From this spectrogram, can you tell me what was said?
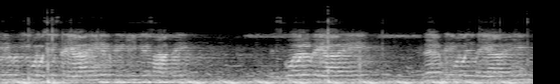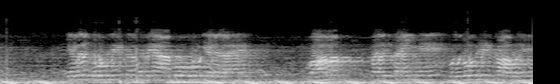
टीम की कोचेज तैयार है, अपनी टीम के साथ में स्कोर तैयार है रेफरी कोचेज तैयार है। केवल दो मिनट का समय आपको वो दिया जा रहा है। वहाँ का टाइम है, वो दो मिनट का हो है।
